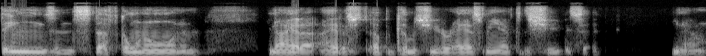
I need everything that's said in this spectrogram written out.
things and stuff going on. And you know, I had a I had a up and coming shooter ask me after the shoot. They said, you know,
